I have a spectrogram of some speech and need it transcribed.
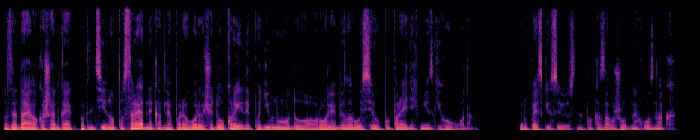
розглядає Лукашенка як потенційного посередника для переговорів щодо України, подібного до ролі Білорусі у попередніх мінських угодах. Європейський союз не показав жодних ознак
